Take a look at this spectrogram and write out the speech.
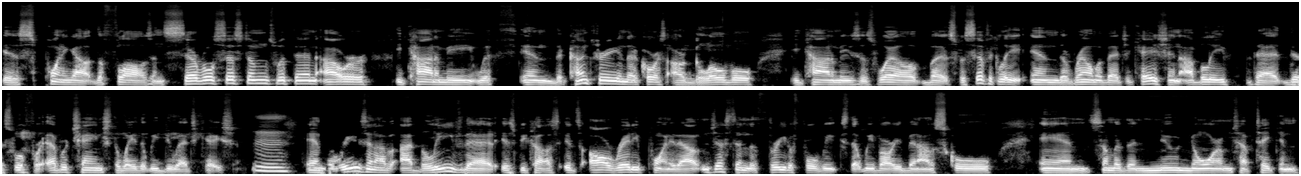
is pointing out the flaws in several systems within our economy within the country and then of course our global economies as well. But specifically in the realm of education, I believe that this will forever change the way that we do education. Mm. And the reason I, I, believe that is because it's already pointed out, and just in the three to four weeks that we've already been out of school and some of the new norms have taken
